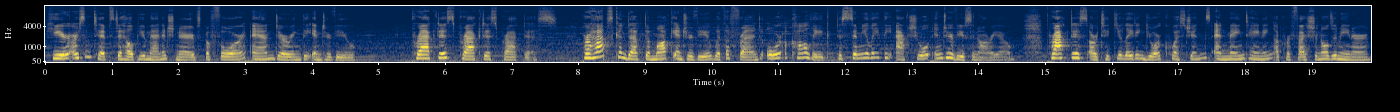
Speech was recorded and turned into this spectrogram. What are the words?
Here are some tips to help you manage nerves before and during the interview. Practice, practice, practice. Perhaps conduct a mock interview with a friend or a colleague to simulate the actual interview scenario. Practice articulating your questions and maintaining a professional demeanor.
